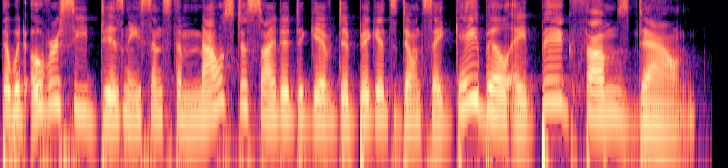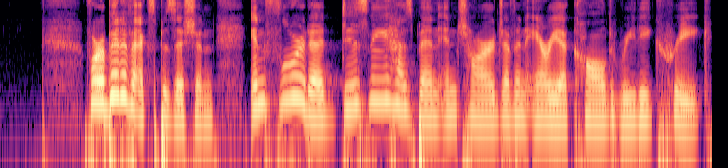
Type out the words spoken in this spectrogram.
that would oversee Disney since the mouse decided to give the bigots don't say gay bill a big thumbs down. For a bit of exposition, in Florida, Disney has been in charge of an area called Reedy Creek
